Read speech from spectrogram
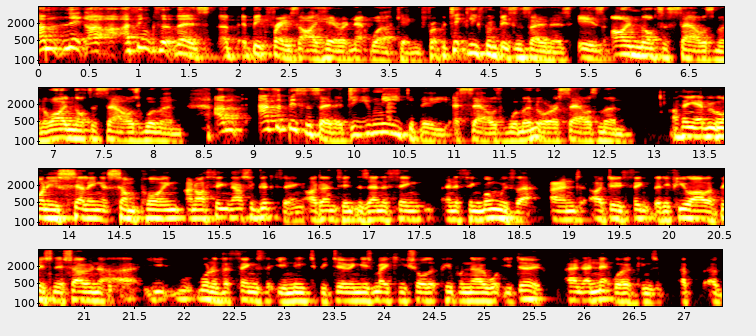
Um, Nick, I, I, think that there's a, a, big phrase that I hear at networking, for, particularly from business owners, is "I'm not a salesman" or "I'm not a saleswoman." Um, as a business owner, do you need to be a saleswoman or a salesman? I think everyone is selling at some point, and I think that's a good thing. I don't think there's anything anything wrong with that. And I do think that if you are a business owner, you, one of the things that you need to be doing is making sure that people know what you do. And, and networking is a, a,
